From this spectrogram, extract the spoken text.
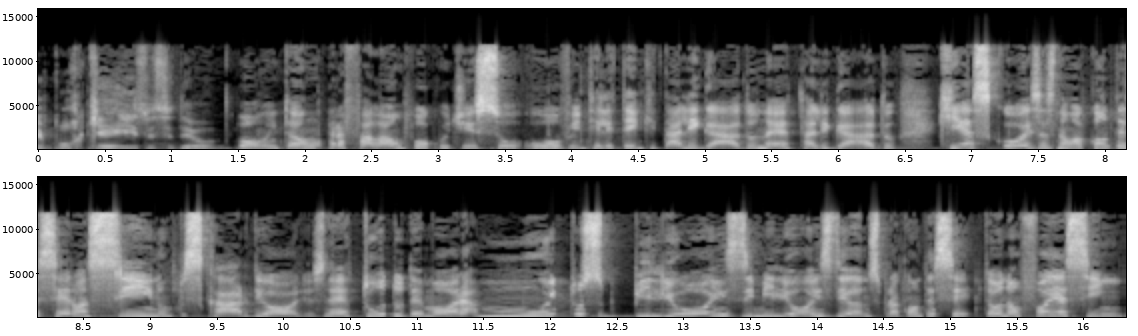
e por que isso se deu? Bom, então, para falar um pouco disso, o ouvinte ele tem que estar tá ligado, né? Tá ligado que as coisas não aconteceram assim num piscar de olhos, né? Tudo demora muitos bilhões e milhões de anos para acontecer. Então não foi assim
